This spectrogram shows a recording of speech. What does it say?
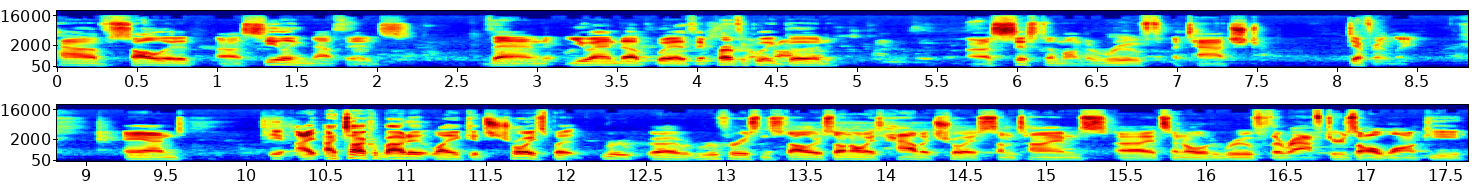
have solid uh, sealing methods, then you end up with a perfectly good uh, system on the roof attached differently. And it, I, I, talk about it like it's choice, but uh, roofers, installers don't always have a choice. Sometimes uh, it's an old roof, the rafter's all wonky,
